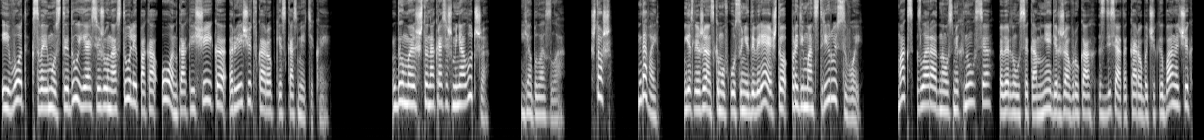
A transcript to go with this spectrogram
И вот, к своему стыду, я сижу на стуле, пока он, как ищейка, рыщет в коробке с косметикой. «Думаешь, что накрасишь меня лучше?» Я была зла. «Что ж, давай. Если женскому вкусу не доверяешь, то продемонстрируй свой». Макс злорадно усмехнулся, повернулся ко мне, держа в руках с десяток коробочек и баночек,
